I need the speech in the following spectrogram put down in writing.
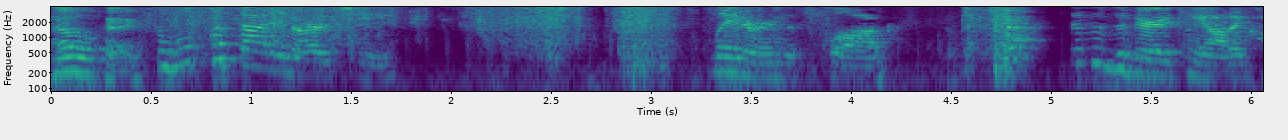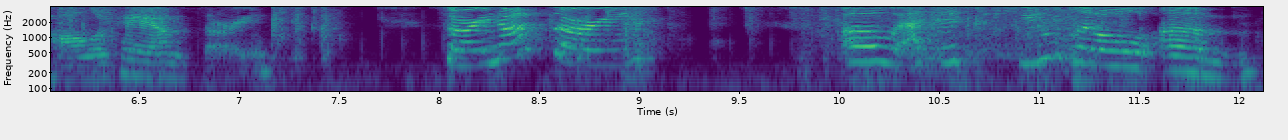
Oh, okay. So we'll put that in Archie later in this vlog. This is a very chaotic haul, okay? I'm sorry. Sorry, not sorry. Oh, at this cute little um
